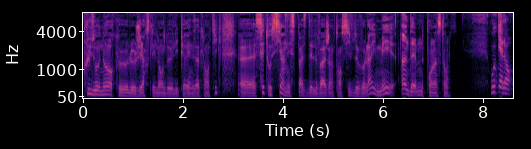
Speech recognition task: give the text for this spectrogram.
plus au nord que le Gers, les Landes, les Pyrénées-Atlantiques, euh, c'est aussi un espace d'élevage intensif de volailles, mais indemne pour l'instant. Oui, alors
